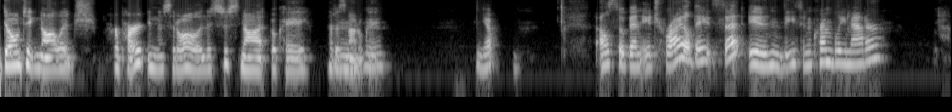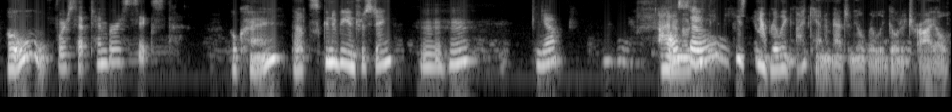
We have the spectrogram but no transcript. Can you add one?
don't acknowledge her part in this at all. And it's just not okay. That is not okay. Mhm. Yep. Also, been a trial date set in the Ethan Crumbley matter Oh, for September 6th. Okay. That's going to be interesting. Mm-hmm. Yep. I don't know. Do you think he's going to really? I can't imagine he'll really go to trial.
